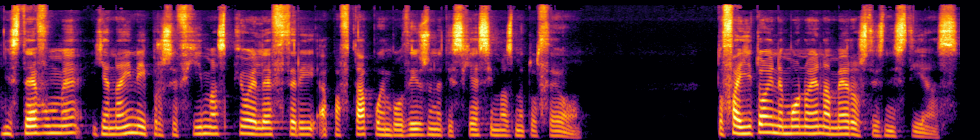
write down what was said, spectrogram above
Νηστεύουμε για να είναι η προσευχή μας πιο ελεύθερη από αυτά που εμποδίζουν τη σχέση μας με το Θεό. Το φαγητό είναι μόνο ένα μέρος της νηστείας.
